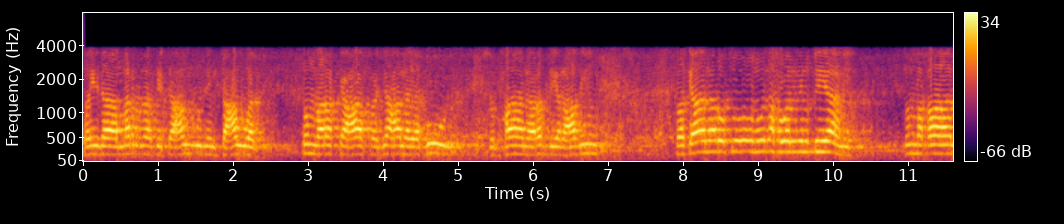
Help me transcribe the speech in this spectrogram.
waida mara bitacawudi tacawad uma rakaca fajacala yaqul subxaana rabiy alcaظiim فكان ركوعه نحوا من قيامه ثم قال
